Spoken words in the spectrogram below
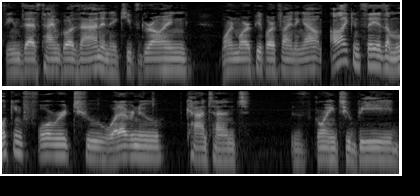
Seems as time goes on and it keeps growing, more and more people are finding out. All I can say is I'm looking forward to whatever new content is going to be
